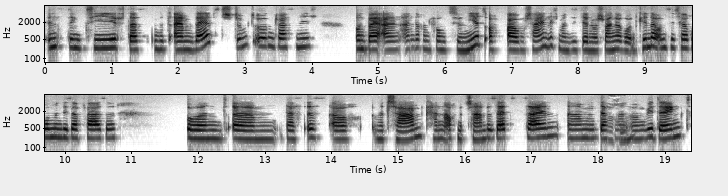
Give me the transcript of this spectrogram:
instinktiv, dass mit einem selbst stimmt irgendwas nicht und bei allen anderen funktioniert es augenscheinlich. Man sieht ja nur Schwangere und Kinder um sich herum in dieser Phase. Und ähm, das ist auch mit Scham, kann auch mit Scham besetzt sein, ähm, dass Warum? man irgendwie denkt,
